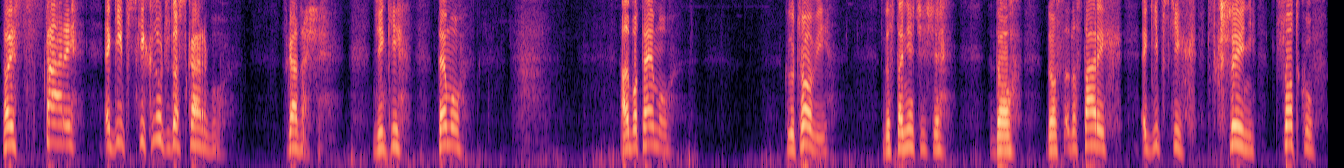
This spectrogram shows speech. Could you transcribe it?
To jest stary egipski klucz do skarbu. Zgadza się. Dzięki temu albo temu kluczowi dostaniecie się do, do, do starych egipskich skrzyń przodków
